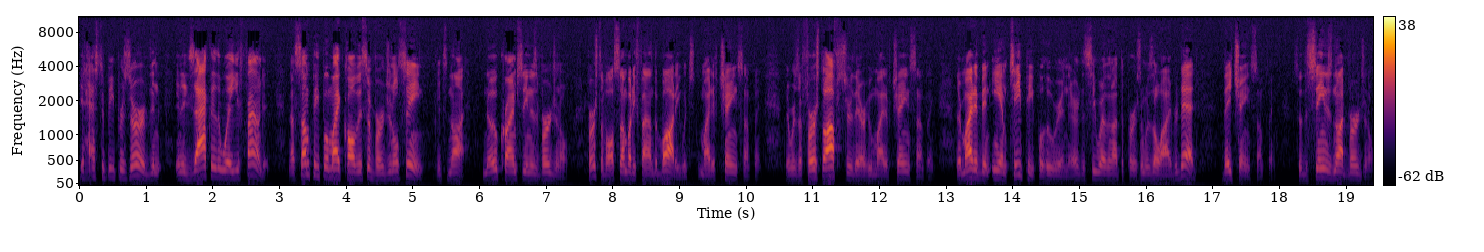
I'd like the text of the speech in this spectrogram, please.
it has to be preserved in, in exactly the way you found it. Now, some people might call this a virginal scene. It's not. No crime scene is virginal. First of all, somebody found the body, which might have changed something. There was a first officer there who might have changed something. There might have been EMT people who were in there to see whether or not the person was alive or dead. They changed something. So the scene is not virginal.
